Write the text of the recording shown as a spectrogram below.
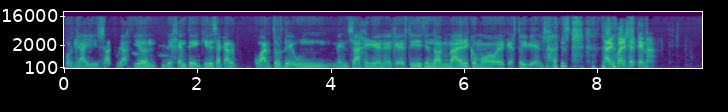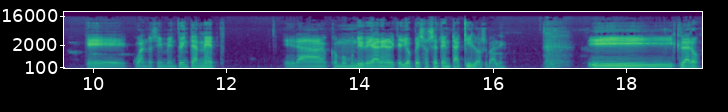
porque hay saturación de gente que quiere sacar cuartos de un mensaje en el que estoy diciendo a mi madre como el que estoy bien, ¿sabes? ¿Sabes cuál es el tema? Que cuando se inventó Internet era como un mundo ideal en el que yo peso 70 kilos, ¿vale? Y claro,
